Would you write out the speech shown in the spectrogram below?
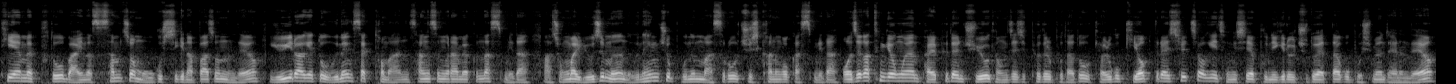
TMF도 마이너스 3.59씩이나 빠졌는데요. 유일하게 또 은행 섹터만 상승을 하며 끝났습니다. 아, 정말 요즘은 은행주 보는 맛으로 주식하는 것 같습니다. 어제 같은 경우엔 발표된 주요 경제 지표들보다도 결국 기업들의 실적이 증시의 분위기를 주도했다고 보 시면 되는데요.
